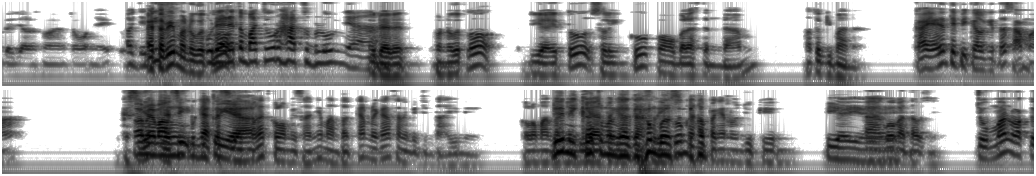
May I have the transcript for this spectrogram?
udah jalan sama cowoknya itu. Oh jadi Eh tapi menurut udah lo ada tempat curhat sebelumnya. udah ada menurut lo dia itu selingkuh mau balas dendam atau gimana? Kayaknya tipikal kita sama. Kesian memang gak sih? Kesian ya. banget kalau misalnya mantan kan mereka saling mencintai nih. Kalau Dia mantannya nikah cuma gara-gara balas selingkuh karena pengen nunjukin Iya iya. Nah, iya. gue nggak tahu sih. Cuman waktu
